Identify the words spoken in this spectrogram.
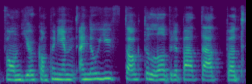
fund your company, I, mean, I know you've talked a little bit about that, but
